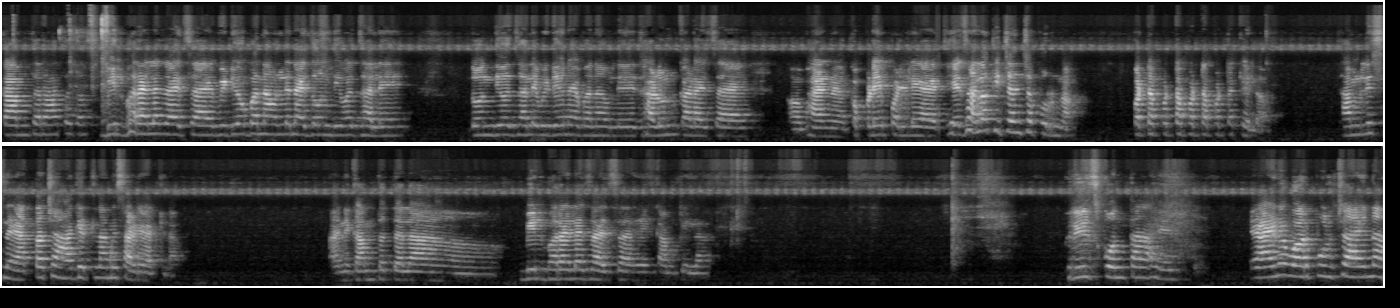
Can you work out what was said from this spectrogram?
काम तर राहतच बिल भरायला जायचं आहे व्हिडिओ बनवले नाही दोन दिवस झाले. दोन दिवस झाले व्हिडिओ नाही बनवले. झाडून काढायचं आहे भांड कपडे पडले आहेत. हे झालं किचनचं पूर्ण. पटापटा पटापट केलं. थांबलीच नाही. आता चहा घेतला मी साडेआठला. आणि काम तर त्याला बिल भरायला जायचं आहे कामटीला फ्रीज कोणता आहे? हे आहे ना वरपूलचं आहे ना?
